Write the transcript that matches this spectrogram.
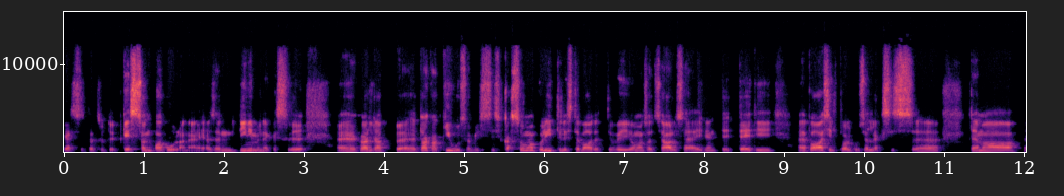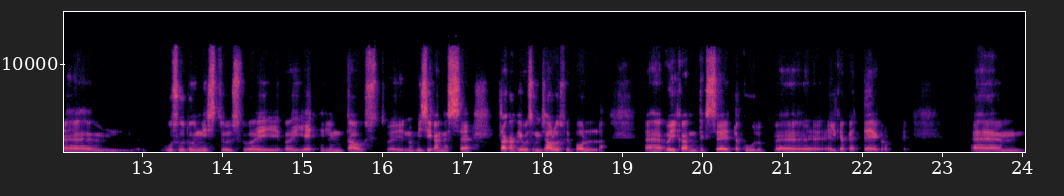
kehtestatud, et kes on pagulane ja see on inimene, kes kardab tagakiusamist siis kas oma poliitiliste vaadete või oma sotsiaalse identiteedi baasilt, olgu selleks siis tema usutunnistus või, või etniline taust või noh, mis iganes see tagakiusamise alus võib olla. Äh, või ka näiteks see, et ta kuulub äh, LGBT gruppi. Ähm,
